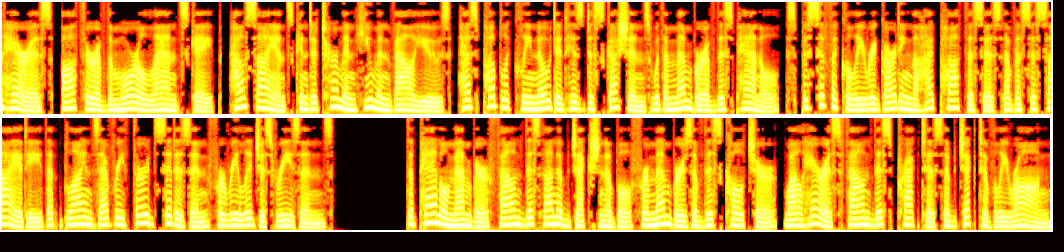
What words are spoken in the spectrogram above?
Harris, author of The Moral Landscape, How Science Can Determine Human Values, has publicly noted his discussions with a member of this panel, specifically regarding the hypothesis of a society that blinds every third citizen for religious reasons. The panel member found this unobjectionable for members of this culture, while Harris found this practice objectively wrong.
